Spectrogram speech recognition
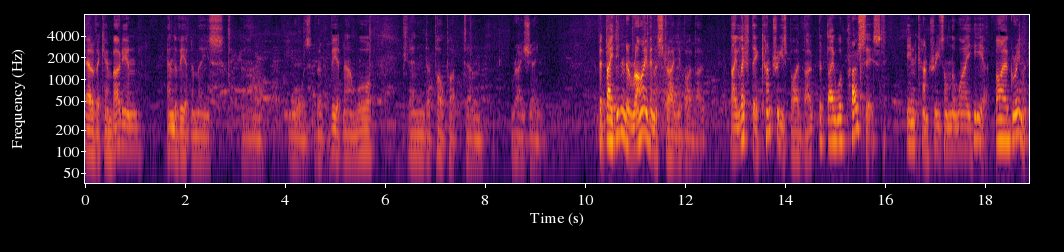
out of the Cambodian and the Vietnamese um, wars, the Vietnam War and the Pol Pot um, regime. But they didn't arrive in Australia by boat. They left their countries by boat, but they were processed in countries on the way here by agreement.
